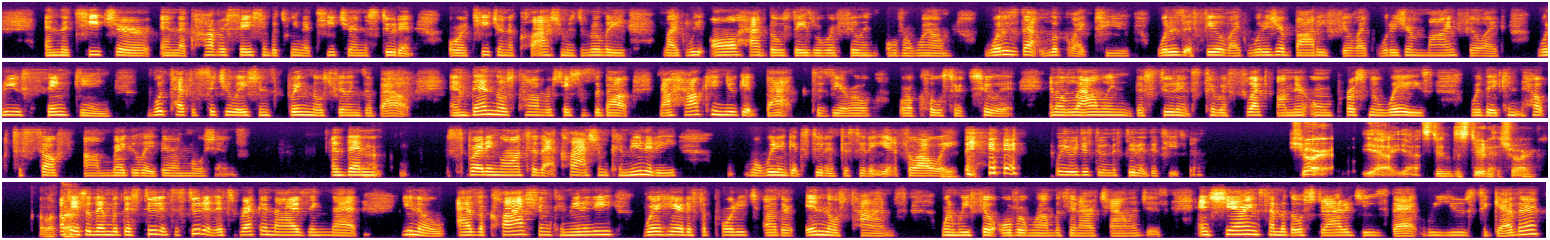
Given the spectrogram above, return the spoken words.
and the teacher and the conversation between a teacher and the student or a teacher in a classroom is really like we all have those days where we're feeling overwhelmed. What does that look like to you? What does it feel like? What does your body feel like? What does your mind feel like? What are you thinking? What types of situations bring those feelings about? And then those conversations about now how can you get back to zero or closer to it, and allowing the students to reflect on their own personal ways where they can help to self um, regulate their emotions. And then yeah. spreading on to that classroom community. Well, we didn't get students to student yet, so I'll wait. we were just doing the student to teacher. Sure. Yeah. Yeah. Student to student. Sure okay so then with the student to student it's recognizing that you know as a classroom community we're here to support each other in those times when we feel overwhelmed within our challenges and sharing some of those strategies that we use together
